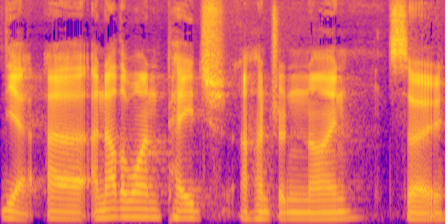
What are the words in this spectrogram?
yeah, uh, another one, page 109. So,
